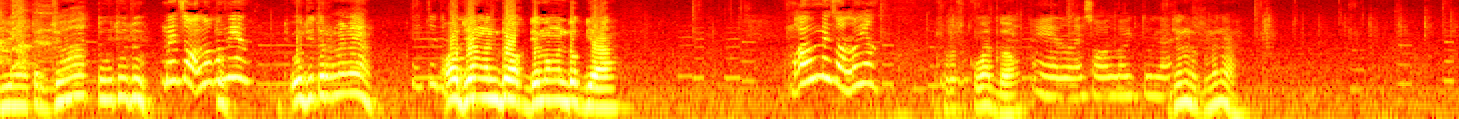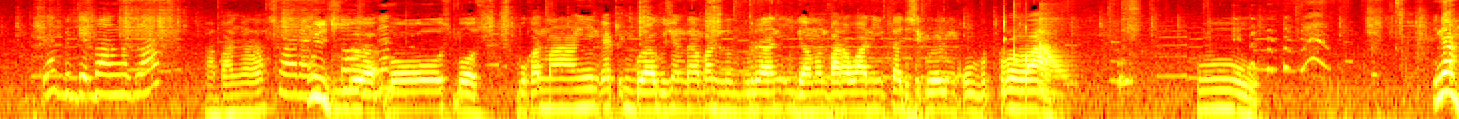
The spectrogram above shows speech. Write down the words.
Dia terjatuh tuh tuh. Main solo kamu yang? Oh dia turun mana yang? Itu Oh dia ngendok, dia mau ngendok dia. Kamu main solo yang? Suruh sekuat dong. Eh, solo itulah. Dia ngendok gimana? Lah gede banget lah Apanya lah? suaranya. Wih gila sorgan. bos bos Bukan main Kevin bagus yang tampan berani idaman para wanita di sekeliling kota. Uh. Ini yang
